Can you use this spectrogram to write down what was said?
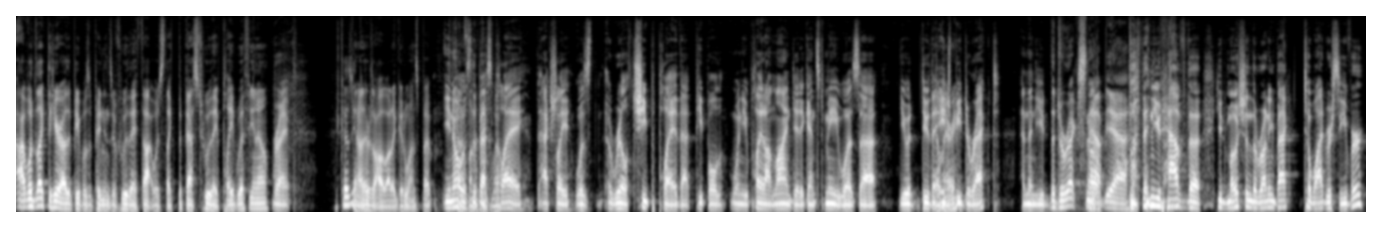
I would like to hear other people's opinions of who they thought was like the best, who they played with. You know, Right. because you know there's a lot of good ones, but You know, it was the best play. Actually, was a real cheap play that people, when you played online, did against me. Was uh, you would do the Hail Mary? HB direct, and then you'd the direct snap. yeah. but then you'd have the you'd motion the running back to wide receiver.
